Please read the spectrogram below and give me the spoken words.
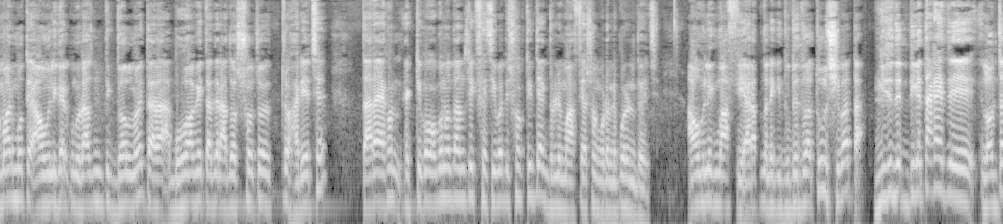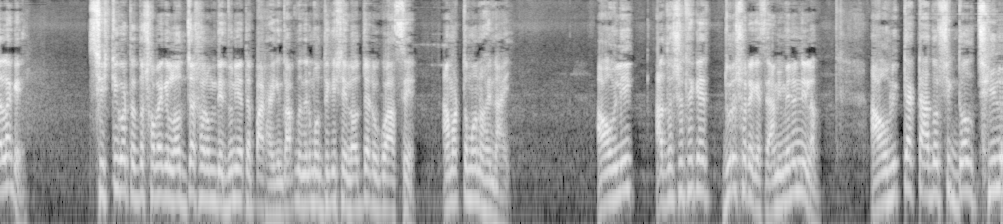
আমার মতে আওয়ামী লীগের কোনো রাজনৈতিক দল নয়, তারা বহু আগে তাদের আদর্শ চরিত্র হারিয়েছে। তারা এখন একটি গণতান্ত্রিক ফেসিবাদী শক্তিতে এক ধরনের মাফিয়া সংগঠনে পরিণত হয়েছে। আওয়ামী লীগ মাফিয়া, আর আপনারা কি দুধে ধোয়া তুলসী পাতা? নিজেদের দিকে তাকাইতে লজ্জা লাগে? সৃষ্টিকর্তা তো সবাইকে লজ্জা সরম দিয়ে দুনিয়াতে পাঠায়, কিন্তু আপনাদের মধ্যে কি সেই লজ্জাটুকু আছে? আমার তো মনে হয় নাই। আওয়ামী লীগ আদর্শ থেকে দূরে সরে গেছে, আমি মেনে নিলাম। আওয়ামী লীগটা একটা আদর্শিক দল ছিল।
